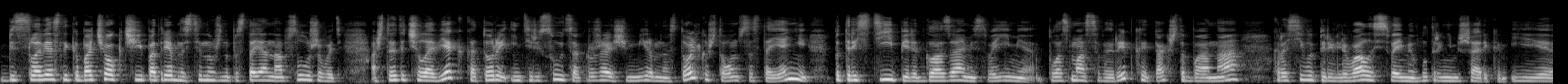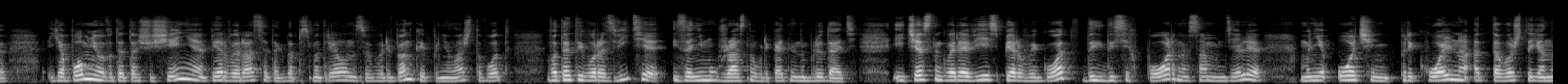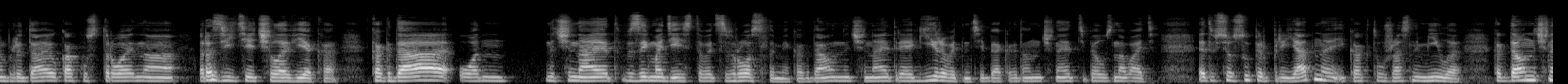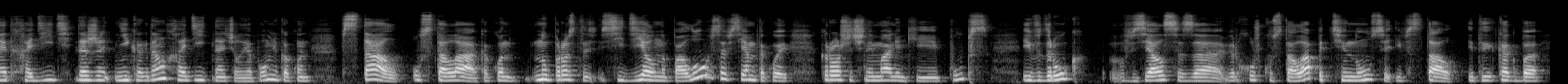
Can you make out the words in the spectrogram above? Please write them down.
бессловесный кабачок, чьи потребности нужно постоянно обслуживать, а что это человек, который интересуется окружающим миром настолько, что он в состоянии потрясти перед глазами своими пластмассовой рыбкой так, чтобы она красиво переливалась своими внутренними шариками. И я помню вот это ощущение. Первый раз я тогда посмотрела на своего ребенка и поняла, что вот, вот это его развитие, и за ним ужасно увлекательно наблюдать. И, честно говоря, весь первый год, да и до сих пор, на самом деле, мне очень прикольно от того, что я наблюдаю, как устроено развитие человека, когда он начинает взаимодействовать с взрослыми, когда он начинает реагировать на тебя, когда он начинает тебя узнавать. Это все супер приятно и как-то ужасно мило. Когда он начинает ходить, даже не когда он ходить начал, я помню, как он встал у стола, как он, ну, просто сидел на полу, совсем такой крошечный маленький пупс, и вдруг взялся за верхушку стола, подтянулся и встал. И ты как бы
